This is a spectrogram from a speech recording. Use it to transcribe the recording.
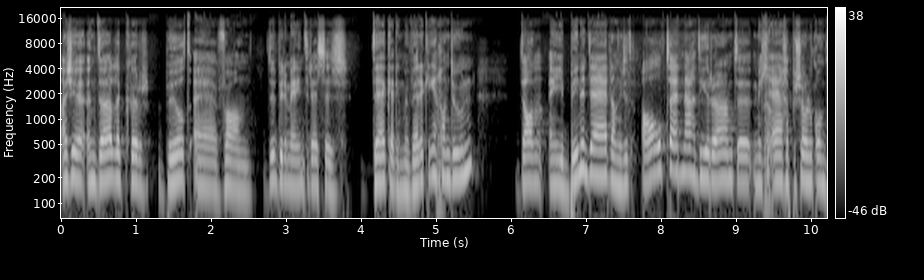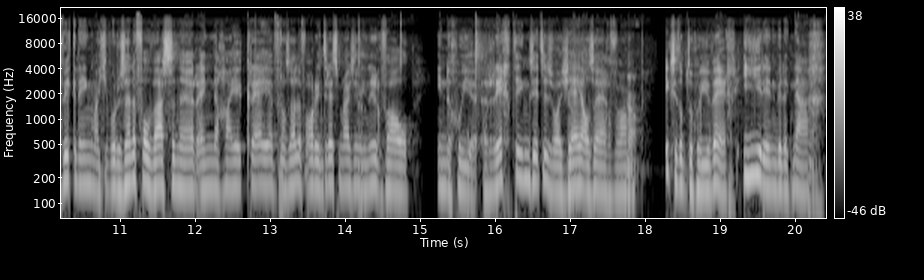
als je een duidelijker beeld uh, van dit binnen mijn interesses, daar kan ik mijn werk in ja. gaan doen dan, en je binnen daar, dan is het altijd naar die ruimte met je ja. eigen persoonlijke ontwikkeling. Want je wordt zelf volwassener en dan ga je krijgen vanzelf al interesse. Maar als je in ieder geval in de goede richting zit, zoals jij al zei van, ik zit op de goede weg. Hierin wil ik naar.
